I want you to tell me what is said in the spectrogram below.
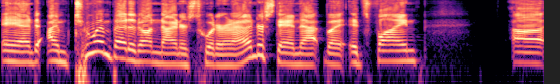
and I'm too embedded on Niners Twitter, and I understand that, but it's fine. Uh,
